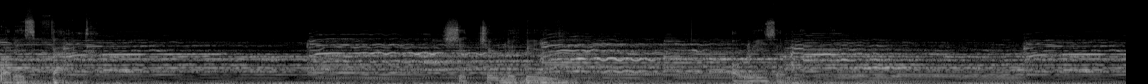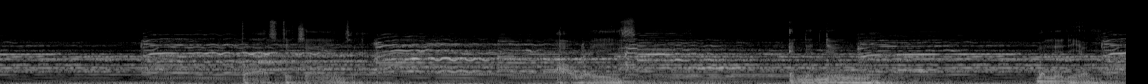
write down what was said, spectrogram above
what is fact should truly be a reason. For us to change our ways in the new millennium.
